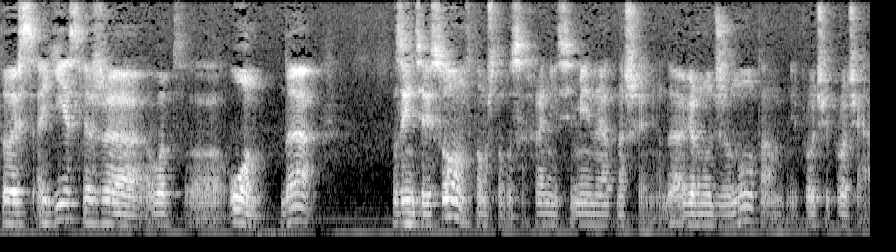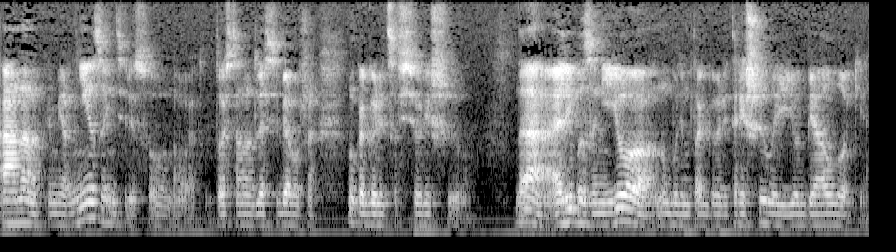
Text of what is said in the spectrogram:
То есть, если же вот э, он, да, заинтересован в том, чтобы сохранить семейные отношения, да, вернуть жену там и прочее, прочее, а она, например, не заинтересована в этом, то есть она для себя уже, ну, как говорится, все решила, да, либо за нее, ну, будем так говорить, решила ее биология.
